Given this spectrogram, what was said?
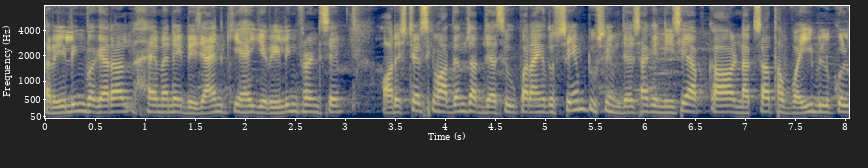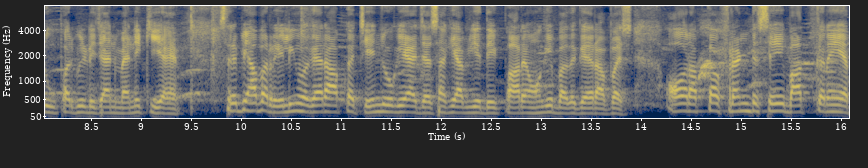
रेलिंग वगैरह है, मैंने डिज़ाइन किया है। ये रेलिंग फ्रंट से। और स्टेयर्स के माध्यम से आप जैसे ऊपर आएँगे तो सेम टू सेम जैसा कि नीचे आपका नक्शा था वही बिल्कुल ऊपर भी डिज़ाइन मैंने किया है। सिर्फ़ यहाँ पर रेलिंग वगैरह आपका चेंज हो गया है, जैसा कि आप ये देख पा रहे होंगे वगैरह बस। और आपका फ्रंट से बात करें या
